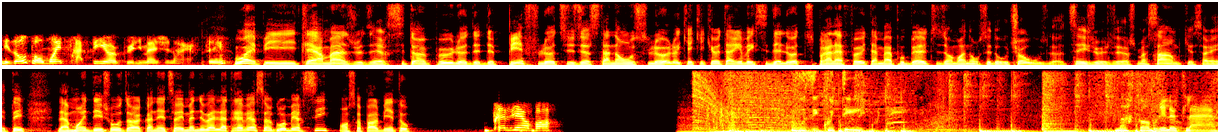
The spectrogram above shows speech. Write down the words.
Les autres ont au moins frappé un peu l'imaginaire. Ouais, puis clairement, je veux dire, si t'as un peu là, de, de pif, là, tu veux dire, cette annonce-là, là, que quelqu'un t'arrive avec cette idée-là, tu prends la feuille, tu la mets à la poubelle, tu dis on va annoncer d'autres choses. Là. Tu sais, je veux dire, je me semble que ça aurait été la moindre des choses de reconnaître ça. Emmanuel Latraverse, un gros merci. On se reparle bientôt. Très bien, au revoir. Vous écoutez Marc-André Leclerc.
